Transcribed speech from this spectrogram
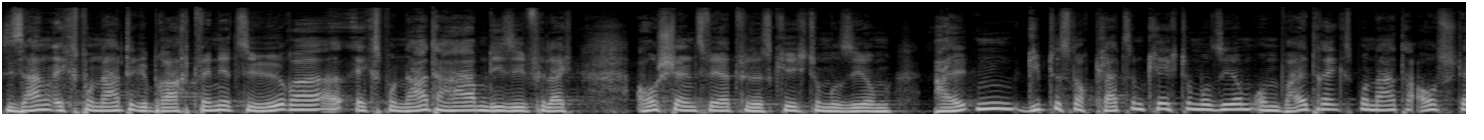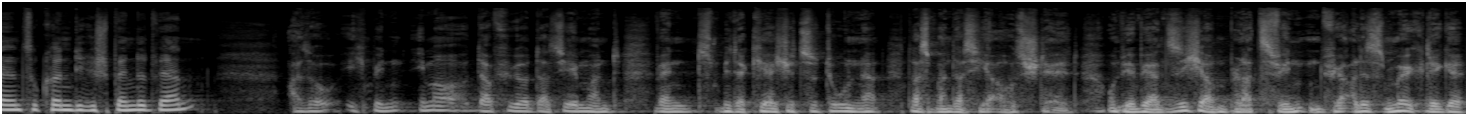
Sie sagen Exponate gebracht. Wenn jetzt die Hörer Exponate haben, die Sie vielleicht ausstellenswert für das Kirchturmuseum halten, gibt es noch Platz im Kirchturmuseum, um weitere Exponate ausstellen zu können, die gespendet werden? Also ich bin immer dafür, dass jemand, wenn es mit der Kirche zu tun hat, dass man das hier ausstellt. Und wir werden sicher einen Platz finden für alles Mögliche,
